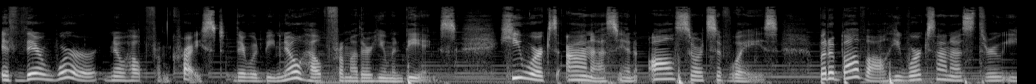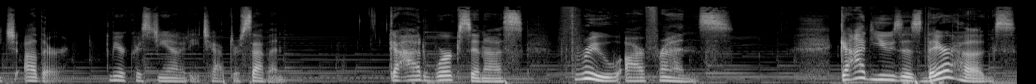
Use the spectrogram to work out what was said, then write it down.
If there were no help from Christ, there would be no help from other human beings. He works on us in all sorts of ways, but above all, He works on us through each other. Mere Christianity, chapter 7. God works in us through our friends. God uses their hugs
